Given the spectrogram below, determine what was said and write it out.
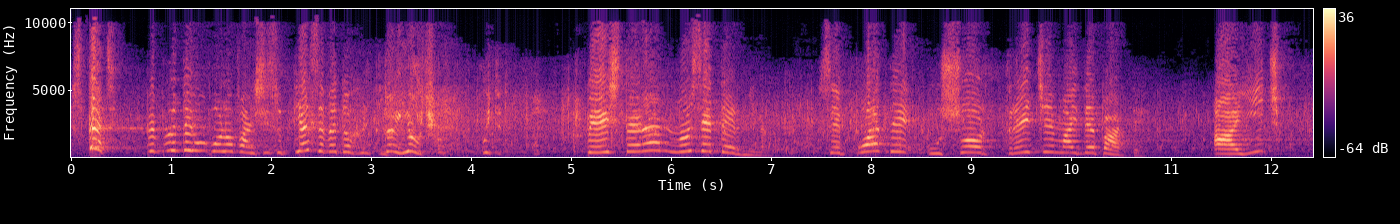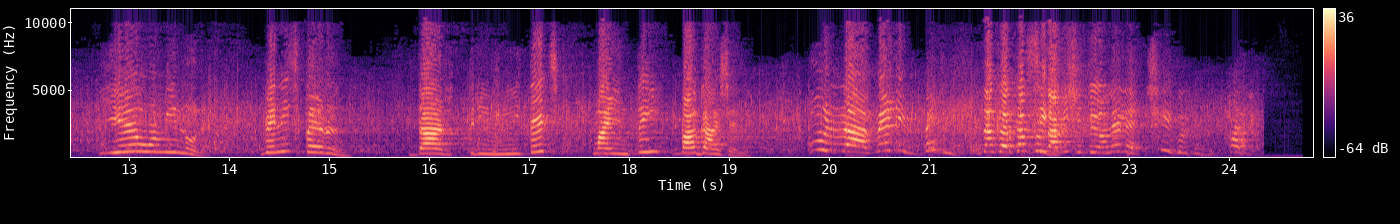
Stați! Pe plută e un bolovan și sub el se vede o hârtie. Da, eu. Uite. Peștera nu se termină. Se poate ușor trece mai departe. Aici e o minune. Veniți pe rând, dar trimiteți mai întâi bagajele. Ura, venim, venim! N-am cărcat fruntavi și tuionele? Sigur că zic, haide!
